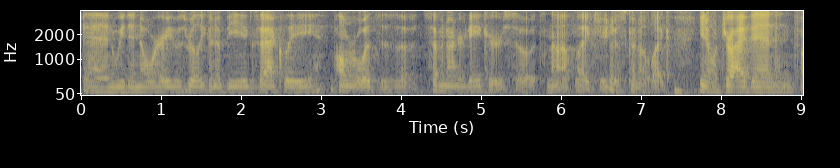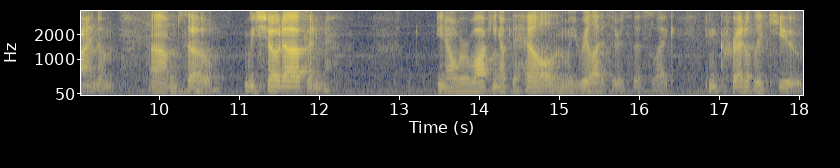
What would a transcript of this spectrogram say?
and we didn't know where he was really going to be exactly. Palmer Woods is a 700 acres, so it's not like you're just gonna like you know drive in and find him. Um, so we showed up and you know we're walking up the hill and we realized there's this like incredibly cute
